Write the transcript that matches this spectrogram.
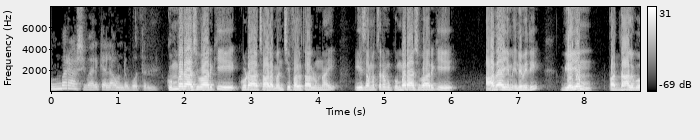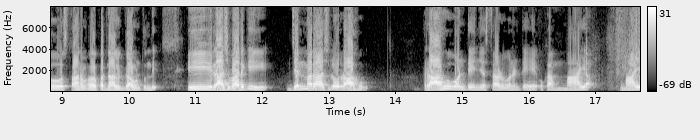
కుంభరాశి వారికి ఎలా ఉండబోతుంది? కుంభరాశి వారికి కూడా చాలా మంచి ఫలితాలు ఉన్నాయి ఈ సంవత్సరం కుంభరాశి వారికి ఆదాయం ఎనిమిది వ్యయం పద్నాలుగో స్థానం పద్నాలుగుగా ఉంటుంది. ఈ రాశి వారికి జన్మరాశిలో రాహు. రాహు అంటే ఏం చేస్తాడు అని అంటే ఒక మాయ మాయ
